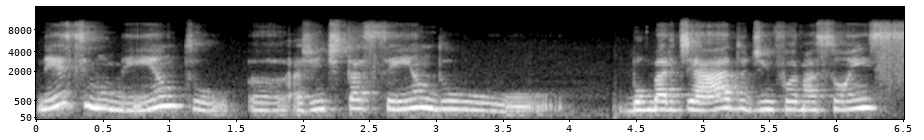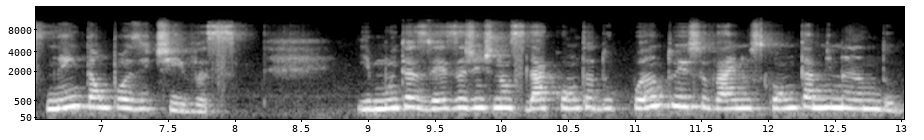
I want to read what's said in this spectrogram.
Nesse momento, uh, a gente está sendo bombardeado de informações nem tão positivas. E muitas vezes a gente não se dá conta do quanto isso vai nos contaminando.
